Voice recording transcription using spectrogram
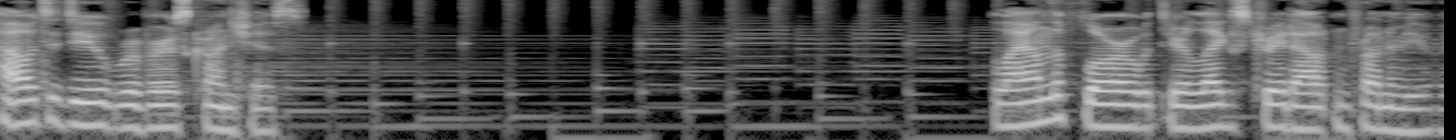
How to do reverse crunches. Lie on the floor with your legs straight out in front of you.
